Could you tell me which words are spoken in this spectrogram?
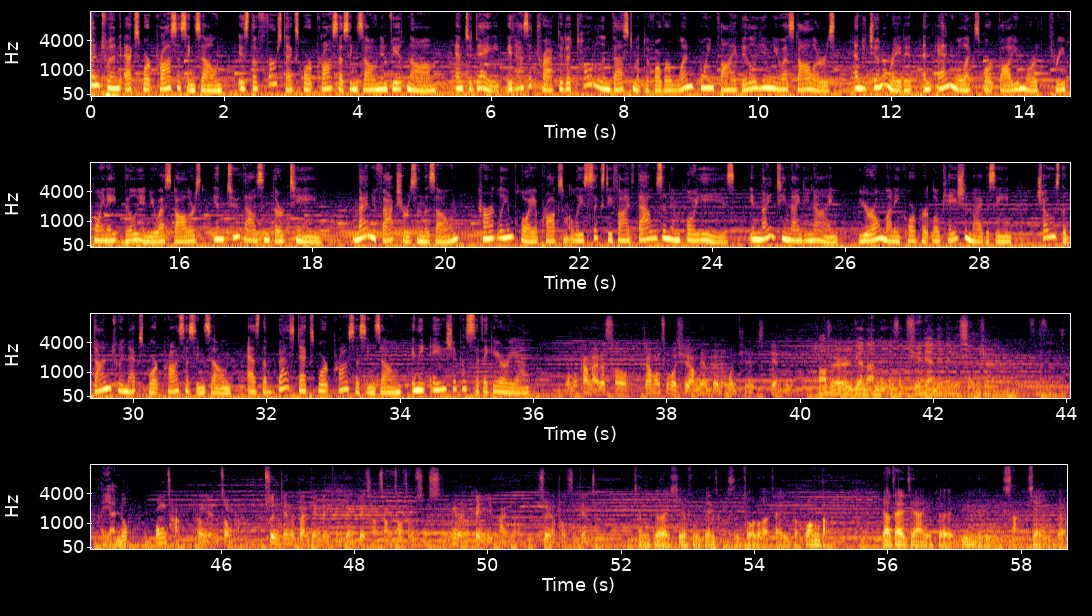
Tan Thuan Export Processing Zone is the first export processing zone in Vietnam, and to date it has attracted a total investment of over 1.5 billion US dollars and generated an annual export volume worth 3.8 billion US dollars in 2013. Manufacturers in the zone currently employ approximately 65,000 employees. In 1999, Euromoney Corporate Location magazine chose the Tan Thuan Export Processing Zone as the best export processing zone in the Asia Pacific area. 我们刚来的时候，加工出口区要面对的问题是电力。当时越南那个是缺电的那个形势是很严重，工厂更严重了。瞬间的断电跟停电对厂商造成损失，没有人愿意买了，所以要投资电厂。整个协福电厂是坐落在一个荒岛，要在这样一个淤泥上建一个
